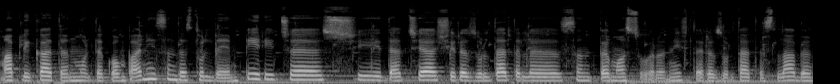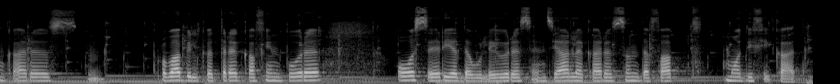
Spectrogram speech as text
aplicate în multe companii sunt destul de empirice și de aceea și rezultatele sunt pe măsură, niște rezultate slabe în care probabil că trec ca fiind pure o serie de uleiuri esențiale care sunt de fapt modificate.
